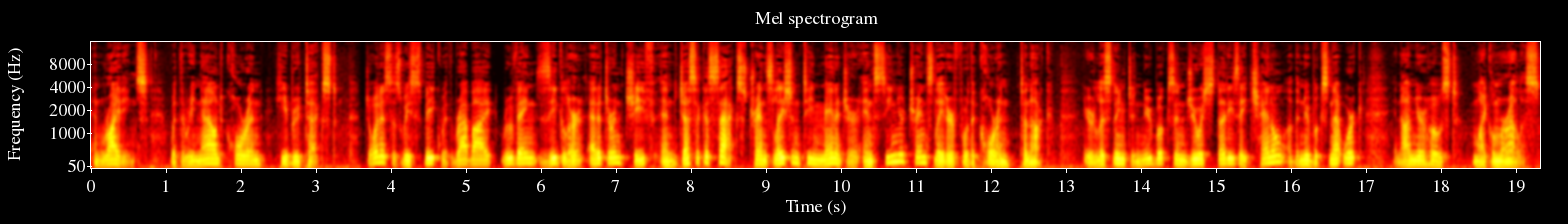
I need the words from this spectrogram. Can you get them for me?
and writings with the renowned Koren Hebrew text. Join us as we speak with Rabbi Reuven Ziegler, editor in chief, and Jessica Sacks, translation team manager and senior translator for the Koren Tanakh. You're listening to New Books in Jewish Studies, a channel of the New Books Network, and I'm your host, Michael Morales.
